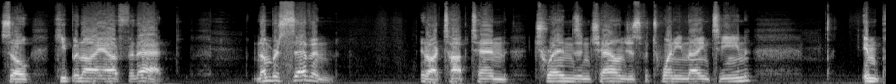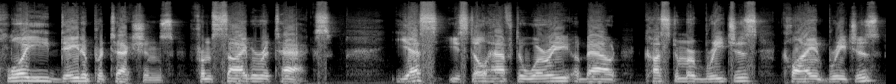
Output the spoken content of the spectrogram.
So keep an eye out for that. Number seven in our top 10 trends and challenges for 2019 employee data protections from cyber attacks. Yes, you still have to worry about customer breaches, client breaches,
